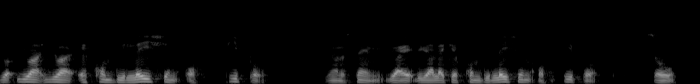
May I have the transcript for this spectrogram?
you, you are you are a compilation of people. You understand you are you are like a compilation of people. So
